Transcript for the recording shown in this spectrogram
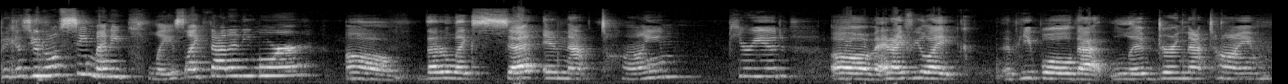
Because you don't see many plays like that anymore. Um, that are like set in that time period. Um, and I feel like the people that lived during that time,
